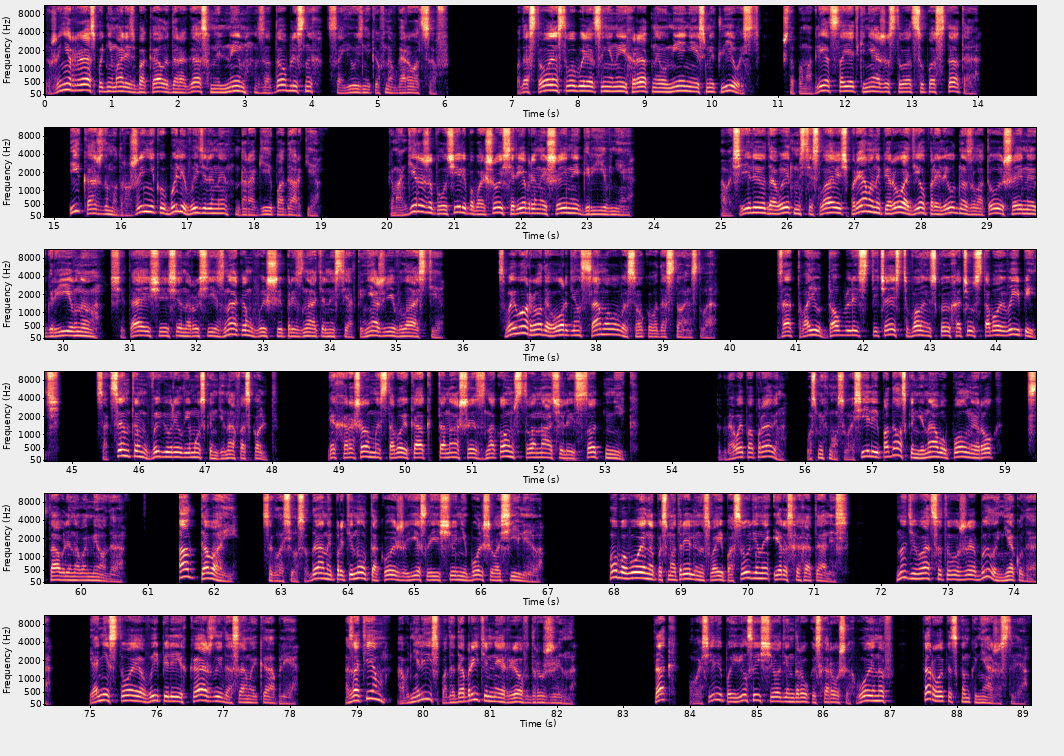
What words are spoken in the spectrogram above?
Уже не раз поднимались бокалы дорога с хмельным за доблестных союзников-новгородцев. По достоинству были оценены их ратное умение и сметливость, что помогли отстоять княжество от супостата. И каждому дружиннику были выделены дорогие подарки — Командиры же получили по большой серебряной шейной гривне. А Василию Давыд Мстиславич прямо на перу одел прилюдно золотую шейную гривну, считающуюся на Руси знаком высшей признательности от княжьей власти. Своего рода орден самого высокого достоинства. «За твою доблесть и честь воинскую хочу с тобой выпить!» С акцентом выговорил ему скандинав Аскольд. Эх, хорошо мы с тобой как-то наше знакомство начали, сотник. Так давай поправим, усмехнулся Василий и подал скандинаву полный рог ставленного меда. Отдавай, согласился Дан и протянул такой же, если еще не больше Василию. Оба воина посмотрели на свои посудины и расхохотались. Но деваться-то уже было некуда, и они стоя выпили их каждый до самой капли а затем обнялись под одобрительный рев дружин. Так у Василия появился еще один друг из хороших воинов в Торопецком княжестве.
